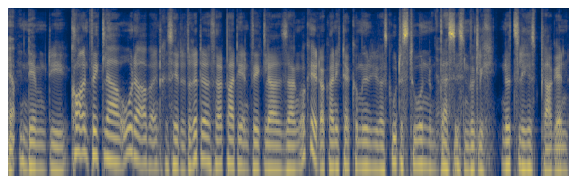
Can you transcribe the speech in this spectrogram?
ja. indem die Core-Entwickler oder aber interessierte Dritte, Third-Party-Entwickler sagen, okay, da kann ich der Community was Gutes tun, ja. das ist ein wirklich nützliches Plugin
